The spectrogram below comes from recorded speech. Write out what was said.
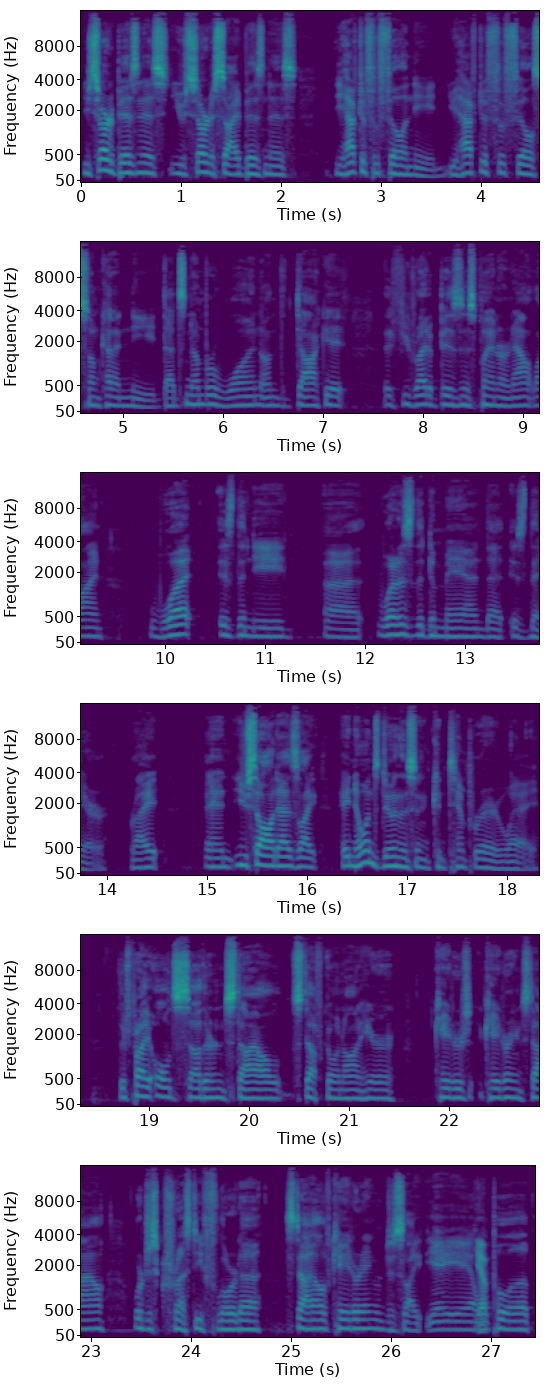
you start a business, you start a side business, you have to fulfill a need. You have to fulfill some kind of need. That's number one on the docket. If you write a business plan or an outline, what is the need? Uh, what is the demand that is there, right? And you saw it as like, hey, no one's doing this in a contemporary way. There's probably old Southern style stuff going on here, caters, catering style, or just crusty Florida style of catering. Just like, yeah, yeah, yeah, we'll pull up.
